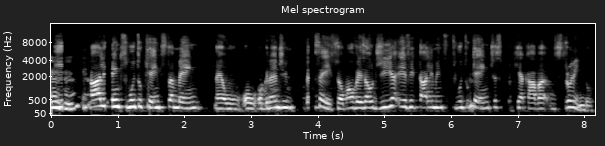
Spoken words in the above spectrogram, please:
uhum. e alimentos muito quentes também, né, o, o, o grande importância é isso, é uma vez ao dia e evitar alimentos muito quentes, porque acaba destruindo.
